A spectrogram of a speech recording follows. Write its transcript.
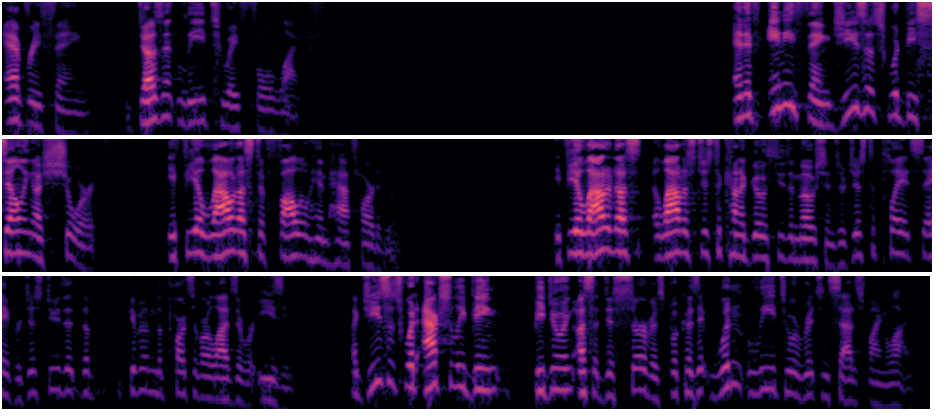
everything doesn't lead to a full life. And if anything, Jesus would be selling us short if He allowed us to follow Him half heartedly if he allowed us, allowed us just to kind of go through the motions or just to play it safe or just do the, the give him the parts of our lives that were easy. Like Jesus would actually be, be doing us a disservice because it wouldn't lead to a rich and satisfying life.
